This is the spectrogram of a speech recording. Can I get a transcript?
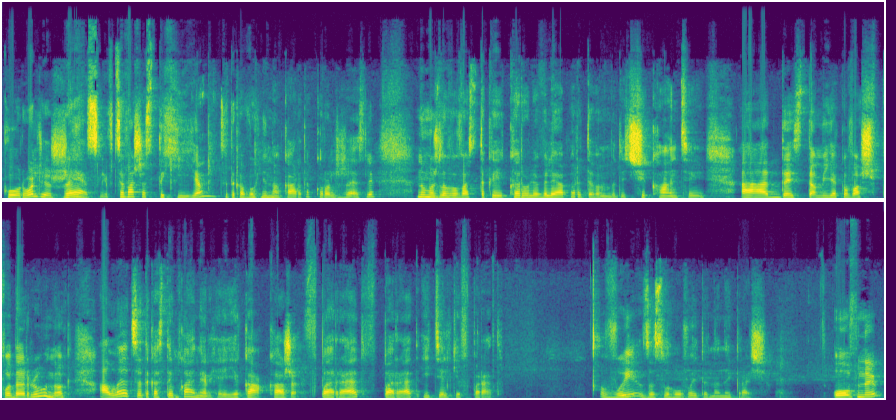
Король жезлів. Це ваша стихія, це така вогняна карта, король жезлів. Ну, можливо, у вас такий король леопард, де вам буде чеканті, а десь там як ваш подарунок. Але це така стрімка енергія, яка каже вперед, вперед і тільки вперед. Ви заслуговуєте на найкраще. Овни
